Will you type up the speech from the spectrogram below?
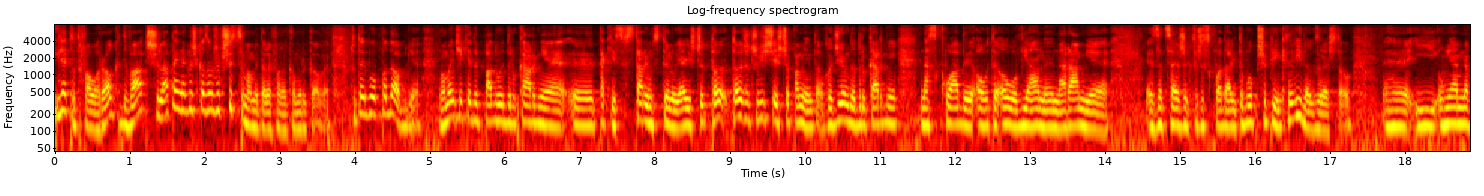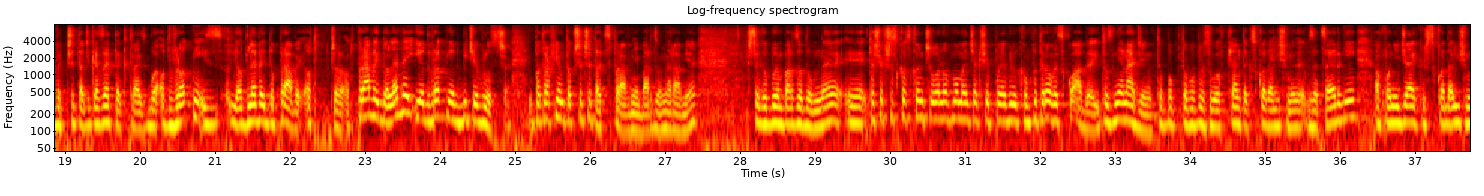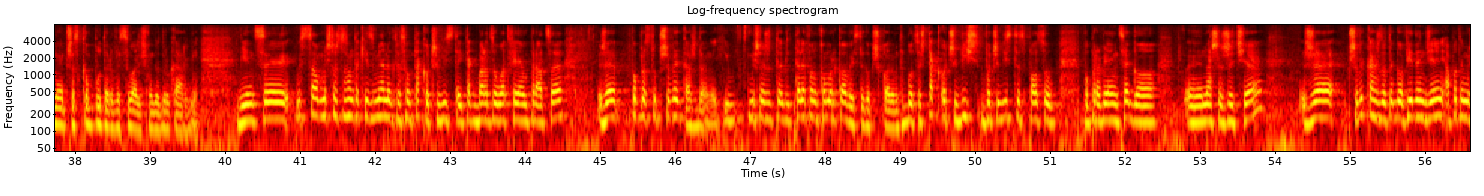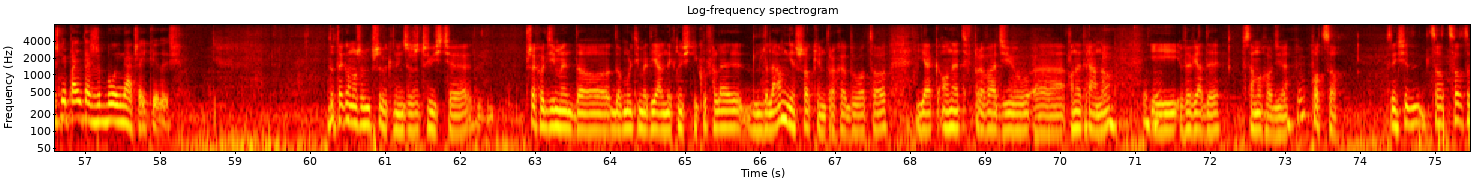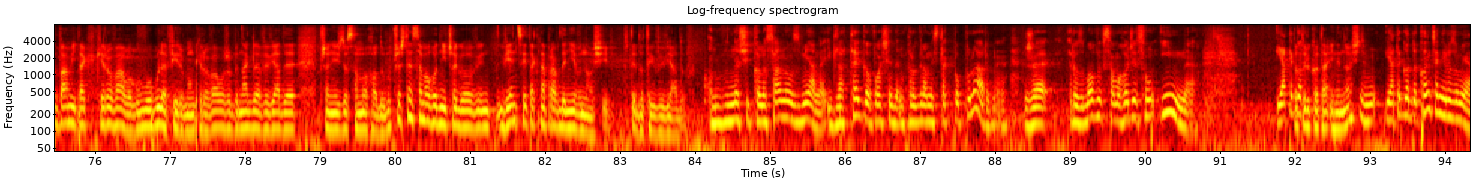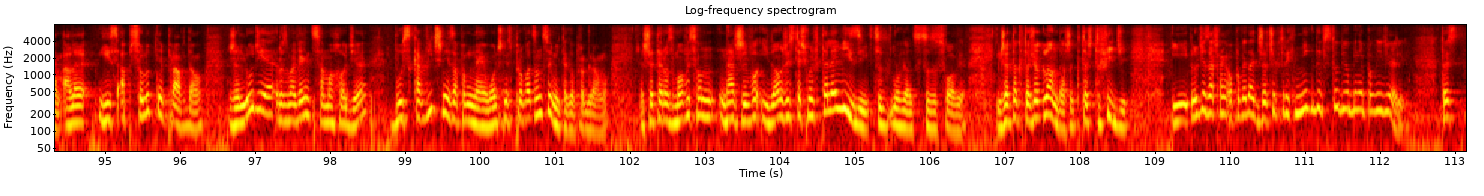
ile to trwało? Rok, dwa, trzy lata i nagle się okazało, że wszyscy mamy telefony komórkowe. Tutaj było podobnie. W momencie, kiedy padły drukarnie y, takie w starym stylu, ja jeszcze, to, to rzeczywiście jeszcze pamiętam. Chodziłem do drukarni na składy o, te ołowiane, na ramię, zecerzy, którzy składali. To był przepiękny widok zresztą. Y, I umiałem nawet czytać gazetę, która jest, była odwrotnie i, z, i od lewej do prawej, od, od prawej do lewej i odwrotnie odbicie w lustrze. I potrafiłem to przeczytać sprawnie bardzo na ramię z czego byłem bardzo dumny. Y, to się wszystko skończyło no, w momencie, jak się pojawiły komputerowe składy i to z dnia na dzień. To, to po prostu było w piątek składaliśmy w zecerni, a w poniedziałek już składaliśmy przez komputer, wysyłaliśmy do drukarni. Więc y, co, myślę, że to są takie zmiany, które są tak oczywiste i tak bardzo ułatwiają pracę, że po prostu przywykać do nich. I myślę, że te, telefon komórkowy jest tego przykładem. To było coś tak oczywi- w oczywisty sposób poprawiającego y, nasze życie, że przywykasz do tego w jeden dzień, a potem już nie pamiętasz, że było inaczej kiedyś. Do tego możemy przywyknąć, że rzeczywiście przechodzimy do, do multimedialnych nośników, ale dla mnie szokiem trochę było to, jak Onet wprowadził e, Onet rano mhm. i wywiady w samochodzie. Mhm. Po co? W sensie, co, co wami tak kierowało, w ogóle firmą kierowało, żeby nagle wywiady przenieść do samochodu? Bo przecież ten samochód niczego więcej tak naprawdę nie wnosi ty, do tych wywiadów. On wnosi kolosalną zmianę i dlatego właśnie ten program jest tak popularny, że rozmowy w samochodzie są inne. Ja tego, to tylko ta inność? Mm, ja tego do końca nie rozumiałem, ale jest absolutnie prawdą, że ludzie rozmawiając w samochodzie błyskawicznie zapominają, łącznie z prowadzącymi tego programu, że te rozmowy są na żywo idą, że jesteśmy w telewizji, w mówiąc w cudzysłowie, i że to ktoś ogląda, że ktoś to widzi. I ludzie zaczynają opowiadać rzeczy, których nigdy w studiu by nie powiedzieli. To jest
